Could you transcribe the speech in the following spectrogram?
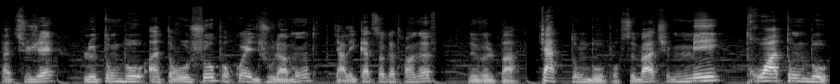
pas de sujet. Le tombeau attend au chaud. Pourquoi il joue la montre? Car les 489 ne veulent pas 4 tombeaux pour ce match, mais 3 tombeaux.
